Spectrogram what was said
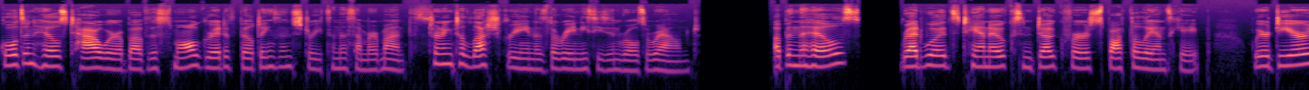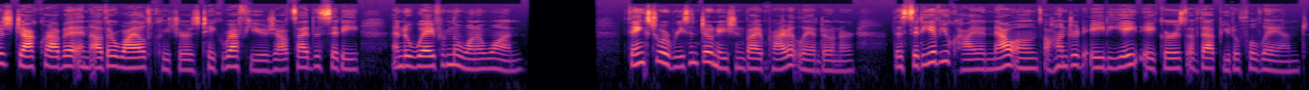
Golden Hills tower above the small grid of buildings and streets in the summer months, turning to lush green as the rainy season rolls around. Up in the hills, redwoods, tan oaks, and Doug firs spot the landscape, where deers, jackrabbit, and other wild creatures take refuge outside the city and away from the 101. Thanks to a recent donation by a private landowner, the city of Ukiah now owns 188 acres of that beautiful land.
